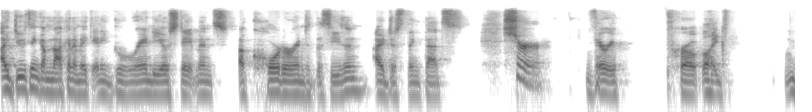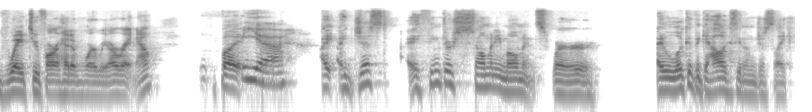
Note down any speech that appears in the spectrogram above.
I do think I'm not going to make any grandiose statements a quarter into the season. I just think that's sure very pro like way too far ahead of where we are right now. But yeah, I, I just I think there's so many moments where I look at the Galaxy and I'm just like,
